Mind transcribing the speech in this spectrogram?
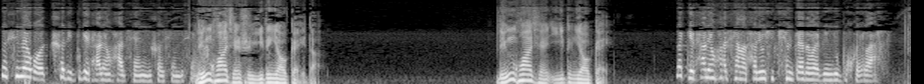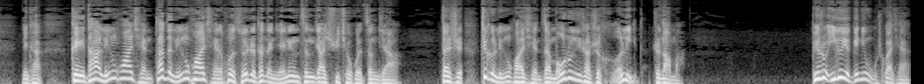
那现在我彻底不给他零花钱，你说行不行？零花钱是一定要给的，零花钱一定要给。那给他零花钱了，他就一天待在外边就不回来。你看，给他零花钱，他的零花钱会随着他的年龄增加，需求会增加，但是这个零花钱在某种意义上是合理的，知道吗？比如说一个月给你五十块钱。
